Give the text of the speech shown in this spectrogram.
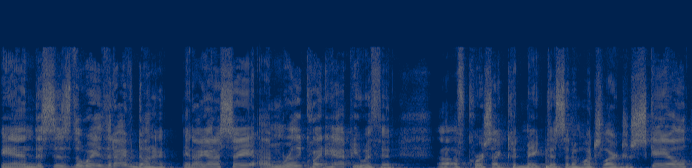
and this is the way that I've done it. And I gotta say, I'm really quite happy with it. Uh, of course, I could make this at a much larger scale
